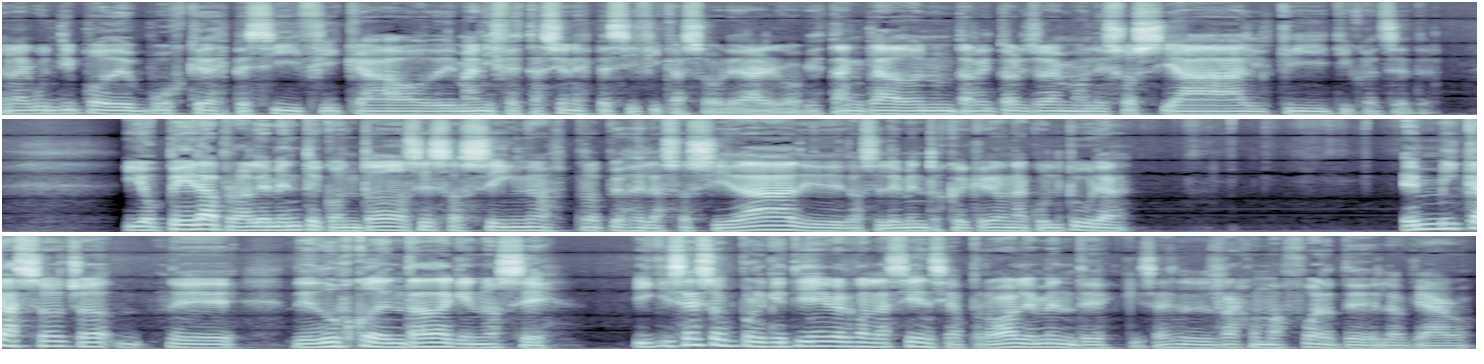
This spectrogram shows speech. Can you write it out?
en algún tipo de búsqueda específica o de manifestación específica sobre algo que está anclado en un territorio, llamémosle social, crítico, etc. Y opera probablemente con todos esos signos propios de la sociedad y de los elementos que crea una cultura. En mi caso, yo eh, deduzco de entrada que no sé. Y quizá eso porque tiene que ver con la ciencia, probablemente. Quizás es el rasgo más fuerte de lo que hago.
